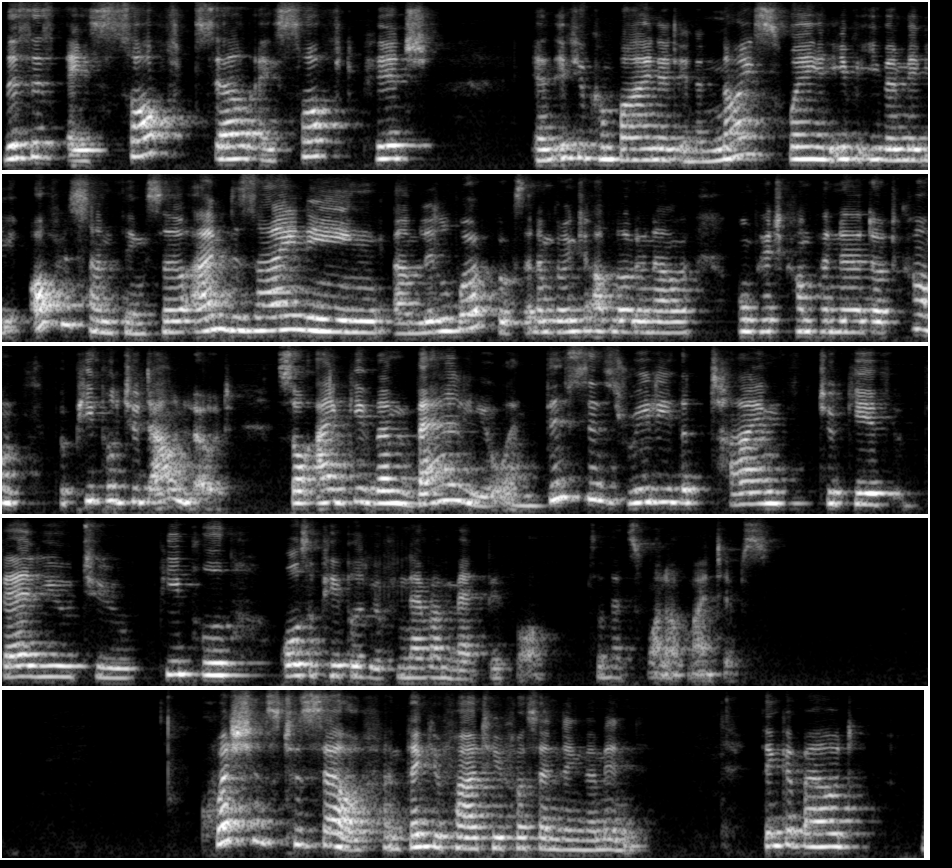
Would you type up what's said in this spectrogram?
This is a soft sell, a soft pitch and if you combine it in a nice way and even maybe offer something. So i'm designing um, little workbooks that i'm going to upload on our homepage compreneur.com for people to download. So i give them value and this is really the time to give value to people also people you've never met before. So that's one of my tips. Questions to self and thank you Fatih for sending them in think about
